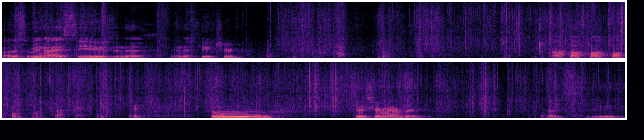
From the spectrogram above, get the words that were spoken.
Oh, this would be nice to use in the in the future. Oh my! Woo! Just remembered. Let's see.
